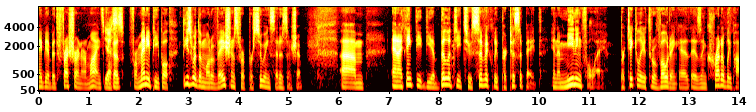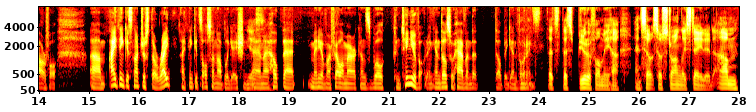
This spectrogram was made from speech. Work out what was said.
maybe a bit fresher in our minds Yes. because for many people, these were the motivations for pursuing citizenship. Um, And I think the, the ability to civically participate in a meaningful way, particularly through voting, is, is incredibly powerful. Um, I think it's not just a right, I think it's also an obligation. Yes. And I hope that many of my fellow Americans will continue voting, and those who haven't, that they'll begin voting. That's that's beautiful, Miha, and so so strongly stated. Um,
